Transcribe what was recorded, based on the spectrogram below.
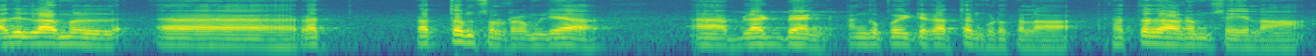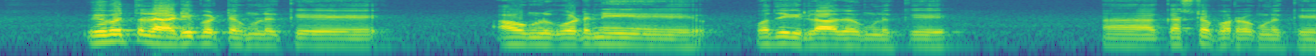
அது இல்லாமல் ரத் ரத்தம் சொல்கிறோம் இல்லையா? பிளட் பேங்க் அங்கே போயிட்டு ரத்தம் கொடுக்கலாம். ரத்த தானம் செய்யலாம். விபத்தில் அடிபட்டவங்களுக்கு அவங்களுக்கு உடனே உதவி இல்லாதவங்களுக்கு கஷ்டப்படுறவங்களுக்கு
